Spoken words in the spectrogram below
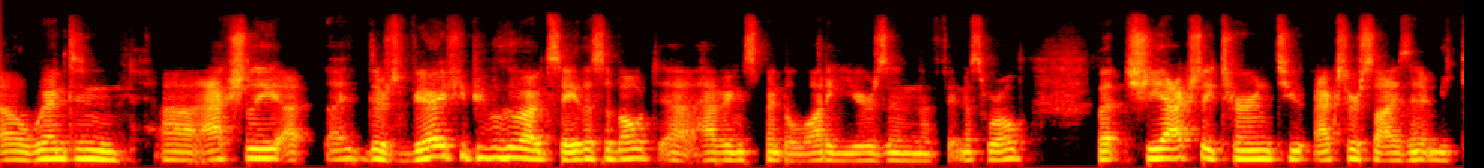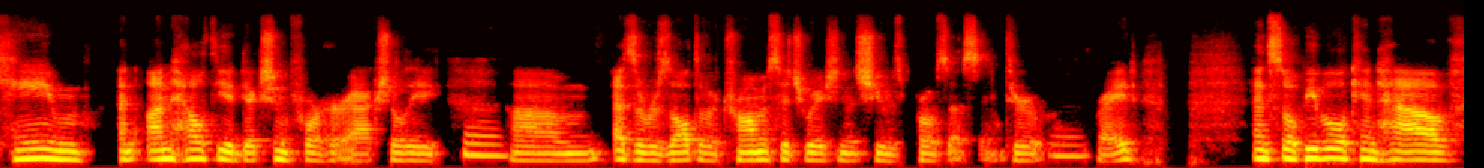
uh, went and uh, actually uh, I, there's very few people who I would say this about, uh, having spent a lot of years in the fitness world. But she actually turned to exercise, and it became an unhealthy addiction for her, actually, mm. um, as a result of a trauma situation that she was processing through. Mm. Right, and so people can have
